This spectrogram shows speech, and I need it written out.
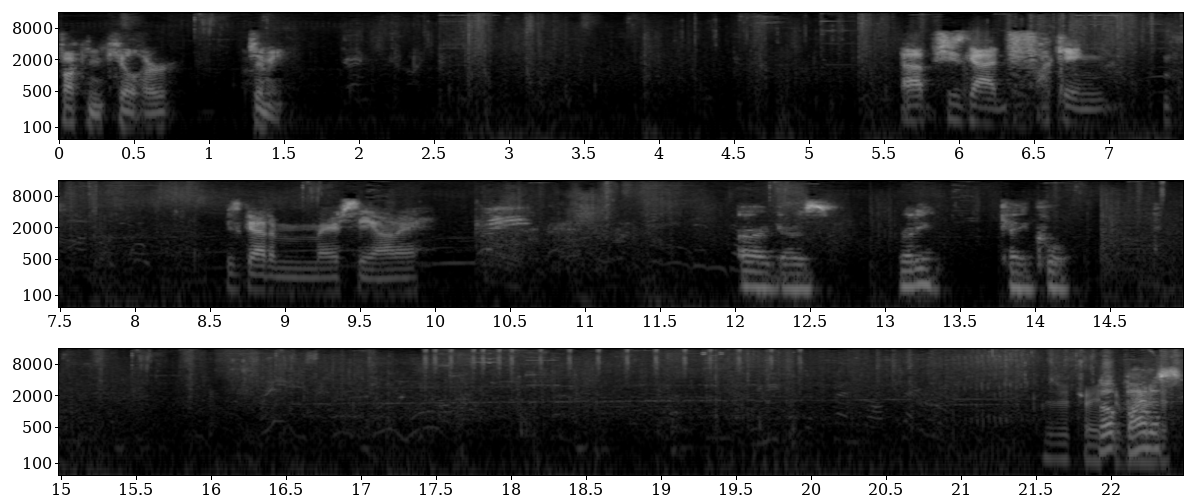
fucking kill her. Jimmy. Up, she's got fucking. She's got a mercy on her. Alright, guys. Ready? Okay, cool. There's a tracer oh, behind us.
